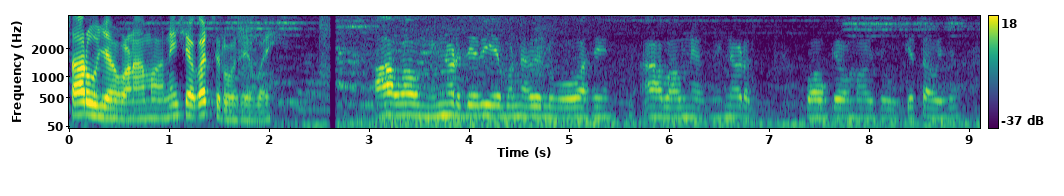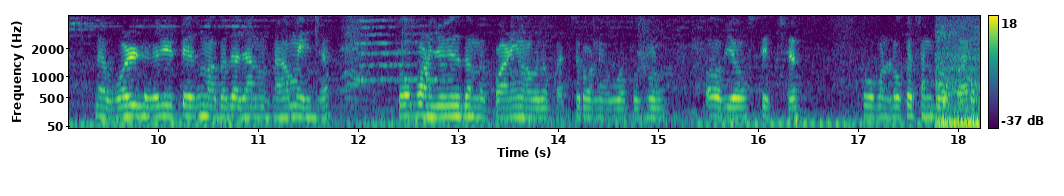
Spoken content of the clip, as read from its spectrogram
સારું છે, પણ આમાં નીચે કચરો છે ભાઈ. આ વાવ મિનળ દેવીએ બનાવેલું હોવાથી આ વાવને મિનળ વાવ કહેવામાં આવે છે, એવું કહેતા હોય છે. ને વર્લ્ડ હેરિટેજમાં કદાચ આનું નામ છે. તો પણ જોયું તમે, પાણીમાં બધો કચરો ને એવું હતું, થોડું અવ્યવસ્થિત છે. તો પણ લોકેશન બહુ સારું.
